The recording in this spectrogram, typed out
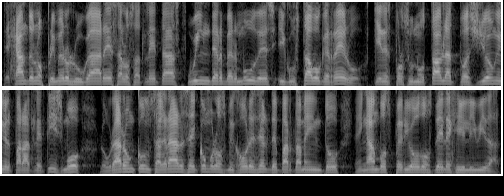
dejando en los primeros lugares a los atletas Winder Bermúdez y Gustavo Guerrero, quienes por su notable actuación en el paratletismo lograron consagrarse como los mejores del departamento en ambos periodos de elegibilidad.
